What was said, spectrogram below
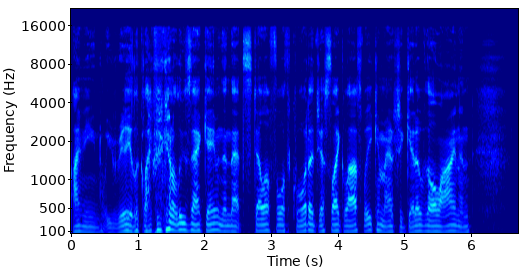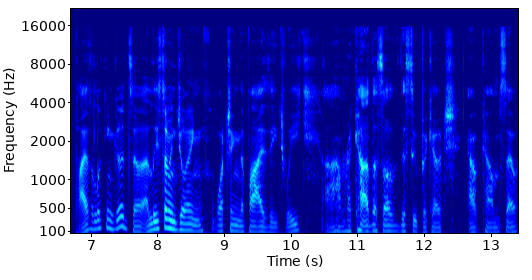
I mean, we really looked like we were going to lose that game, and then that stellar fourth quarter, just like last week, and managed to get over the line and pies are looking good. So at least I'm enjoying watching the pies each week, um, regardless of the super coach outcome. So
